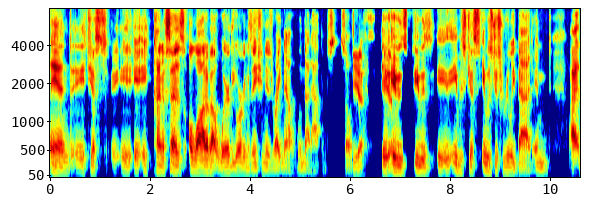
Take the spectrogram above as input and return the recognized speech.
and it just it, it kind of says a lot about where the organization is right now when that happens. So yeah, it, yeah. it was it was it, it, was just it was just really bad, and I,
